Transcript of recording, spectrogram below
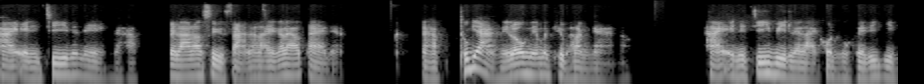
high energy นั่นเองนะครับ เวลาเราสื่อสารอะไรก็แล้วแต่เนี่ยนะครับทุกอย่างในโลกนี้มันคือพลังงานเนาะ high energy วินหลาย ๆ คนคงเคยได้ยิน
